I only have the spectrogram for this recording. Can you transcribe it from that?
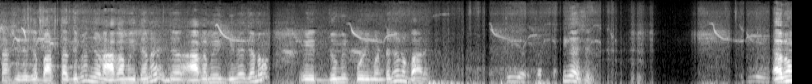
চাষিদেরকে বার্তা দিবেন যেন আগামী দিনে আগামী দিনে যেন এই জমির পরিমাণটা যেন বাড়ে। ঠিক আছে? এবং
